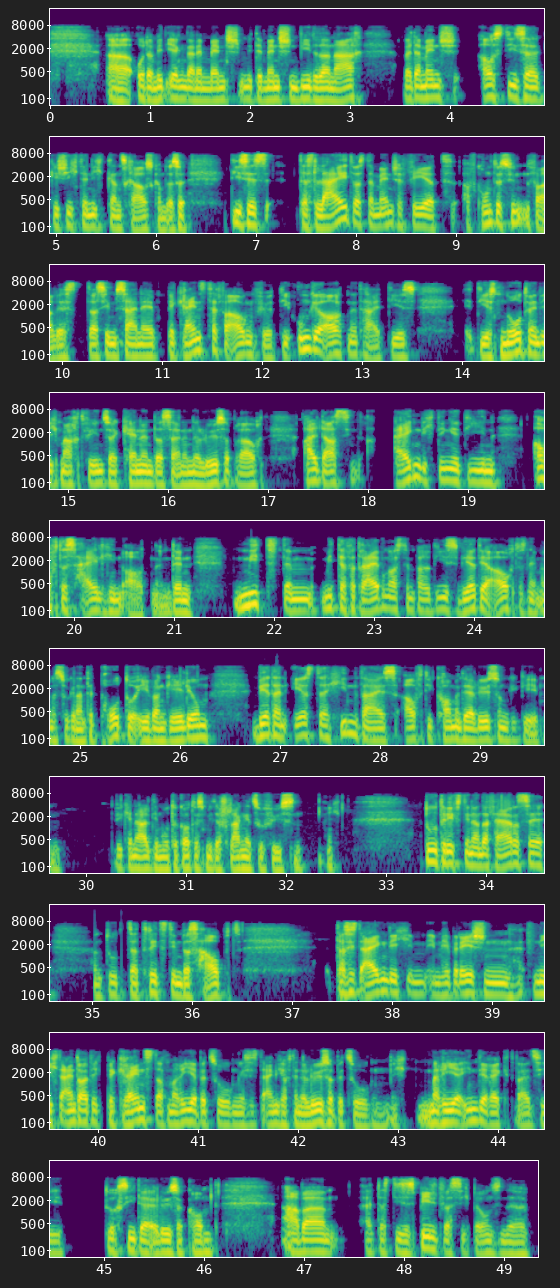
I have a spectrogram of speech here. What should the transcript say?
äh, oder mit irgendeinem Menschen, mit dem Menschen wieder danach, weil der Mensch aus dieser Geschichte nicht ganz rauskommt. Also dieses, das Leid, was der Mensch erfährt aufgrund des Sündenfalles, das ihm seine Begrenztheit vor Augen führt, die Ungeordnetheit, die es, die es notwendig macht, für ihn zu erkennen, dass er einen Erlöser braucht, all das sind eigentlich Dinge, die ihn auf das Heil hinordnen. Denn mit, dem, mit der Vertreibung aus dem Paradies wird ja auch, das nennt man das sogenannte Proto-Evangelium, wird ein erster Hinweis auf die kommende Erlösung gegeben. Wir kennen alle die Mutter Gottes mit der Schlange zu Füßen. Nicht? Du triffst ihn an der Ferse und du zertrittst ihm das Haupt. Das ist eigentlich im, im, Hebräischen nicht eindeutig begrenzt auf Maria bezogen. Es ist eigentlich auf den Erlöser bezogen. Nicht Maria indirekt, weil sie durch sie der Erlöser kommt. Aber äh, dass dieses Bild, was sich bei uns in der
